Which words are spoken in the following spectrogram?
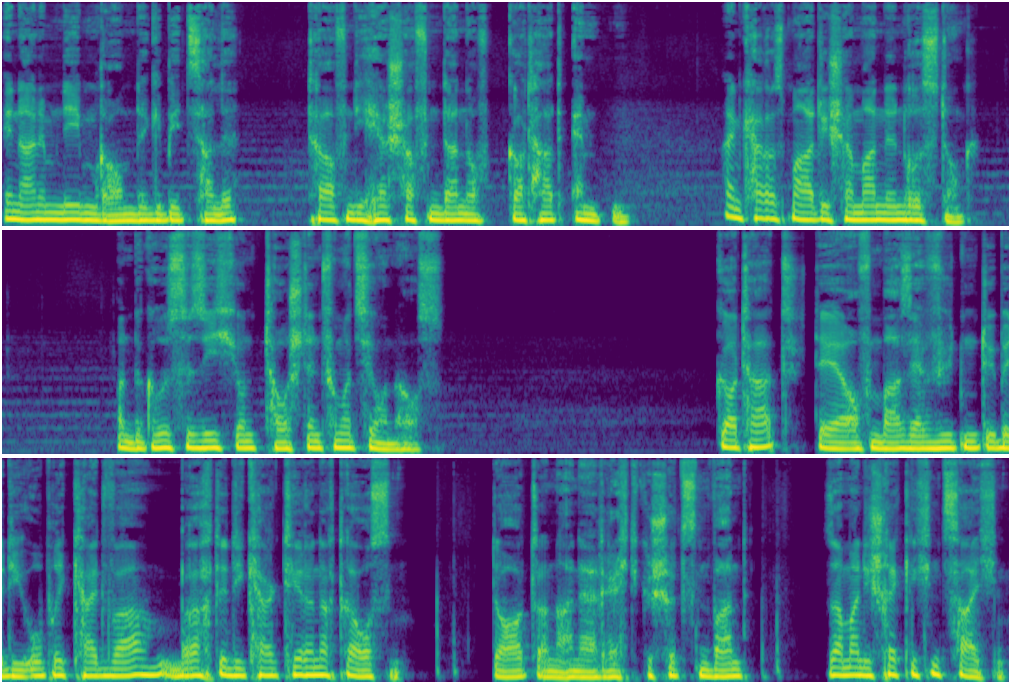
In einem Nebenraum der Gebetshalle trafen die Herrschaften dann auf Gotthard Emden, ein charismatischer Mann in Rüstung. Man begrüßte sich und tauschte Informationen aus. Gotthard, der offenbar sehr wütend über die Obrigkeit war, brachte die Charaktere nach draußen. Dort an einer recht geschützten Wand sah man die schrecklichen Zeichen.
